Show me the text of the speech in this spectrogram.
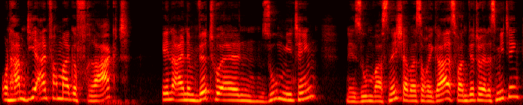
und haben die einfach mal gefragt in einem virtuellen Zoom-Meeting, nee, Zoom war es nicht, aber ist auch egal, es war ein virtuelles Meeting,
